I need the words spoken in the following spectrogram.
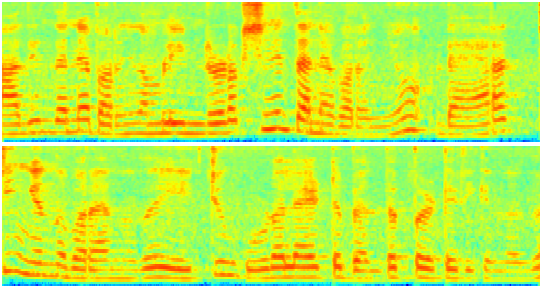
ആദ്യം തന്നെ പറഞ്ഞു നമ്മൾ ഇൻട്രൊഡക്ഷനിൽ തന്നെ പറഞ്ഞു ഡയറക്റ്റിംഗ് എന്ന് പറയുന്നത് ഏറ്റവും കൂടുതലായിട്ട് ബന്ധപ്പെട്ടിരിക്കുന്നത്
